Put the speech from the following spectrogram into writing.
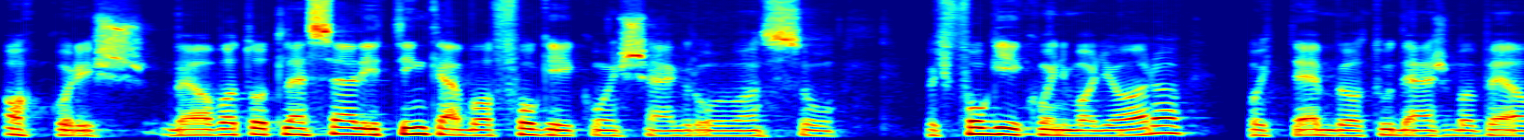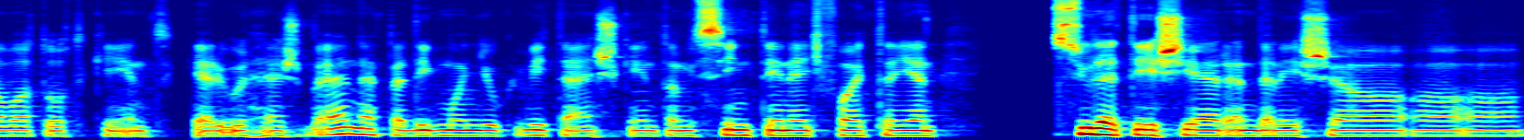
akkor is beavatott leszel. Itt inkább a fogékonyságról van szó, hogy fogékony vagy arra, hogy te ebbe a tudásba beavatottként kerülhess be, ne pedig mondjuk vitánsként, ami szintén egyfajta ilyen születési elrendelése a, a, a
